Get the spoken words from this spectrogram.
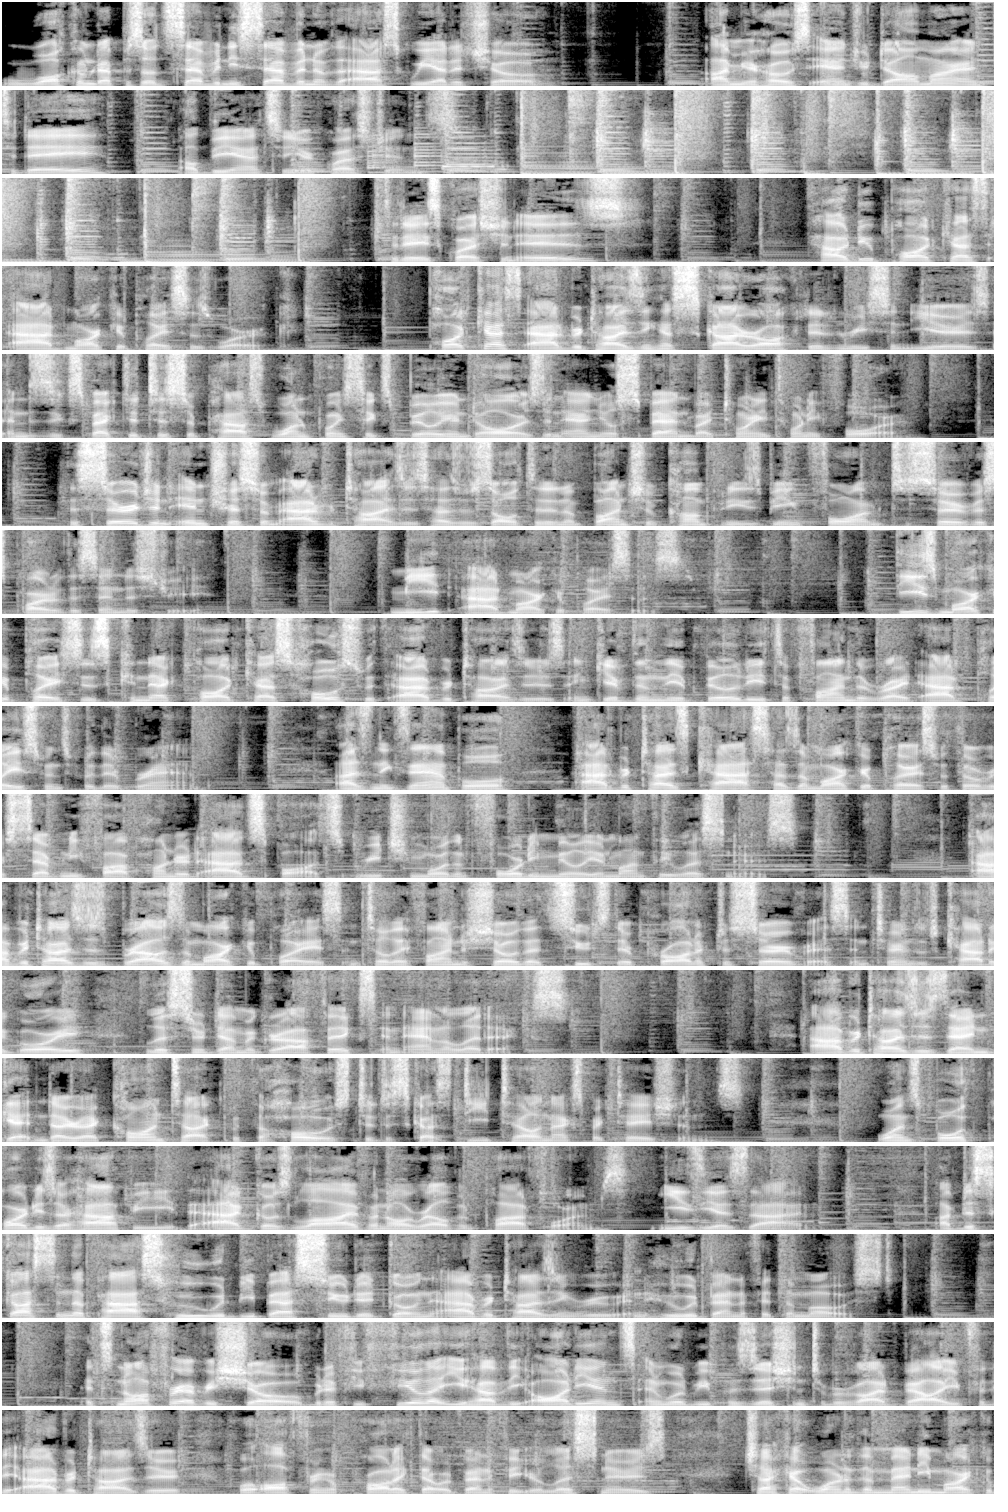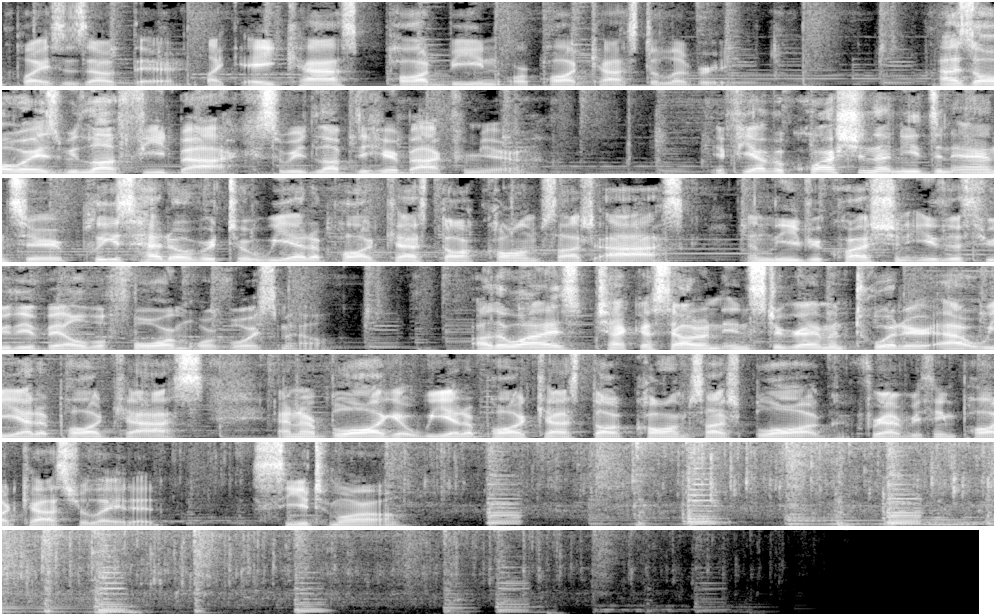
Welcome to episode 77 of the Ask We Edit show. I'm your host, Andrew Dalmar, and today I'll be answering your questions. Today's question is How do podcast ad marketplaces work? Podcast advertising has skyrocketed in recent years and is expected to surpass $1.6 billion in annual spend by 2024. The surge in interest from advertisers has resulted in a bunch of companies being formed to service part of this industry. Meet ad marketplaces. These marketplaces connect podcast hosts with advertisers and give them the ability to find the right ad placements for their brand. As an example, AdvertiseCast has a marketplace with over 7,500 ad spots reaching more than 40 million monthly listeners. Advertisers browse the marketplace until they find a show that suits their product or service in terms of category, listener demographics, and analytics. Advertisers then get in direct contact with the host to discuss detail and expectations. Once both parties are happy, the ad goes live on all relevant platforms. Easy as that. I've discussed in the past who would be best suited going the advertising route and who would benefit the most. It's not for every show, but if you feel that you have the audience and would be positioned to provide value for the advertiser while offering a product that would benefit your listeners, check out one of the many marketplaces out there, like Acast, Podbean, or Podcast Delivery. As always, we love feedback, so we'd love to hear back from you. If you have a question that needs an answer, please head over to weeditpodcast.com slash ask and leave your question either through the available form or voicemail. Otherwise, check us out on Instagram and Twitter at We Edit Podcasts and our blog at weeditpodcast.com slash blog for everything podcast related. See you tomorrow.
